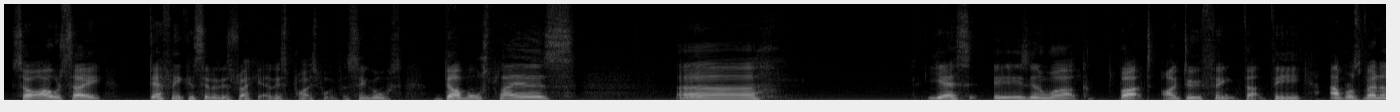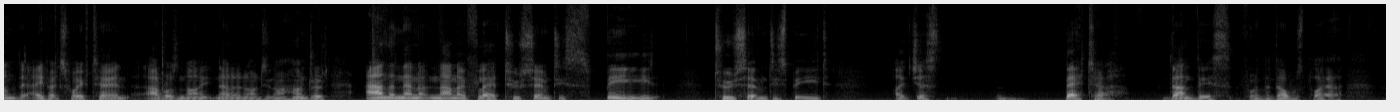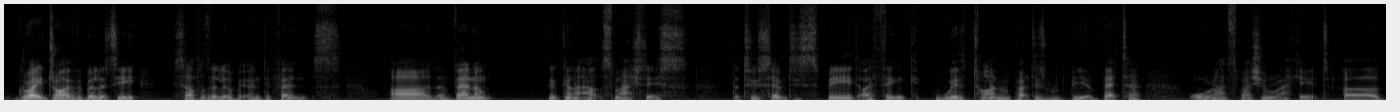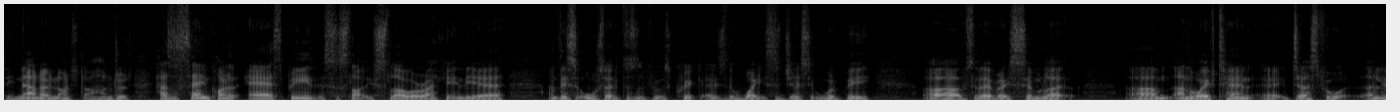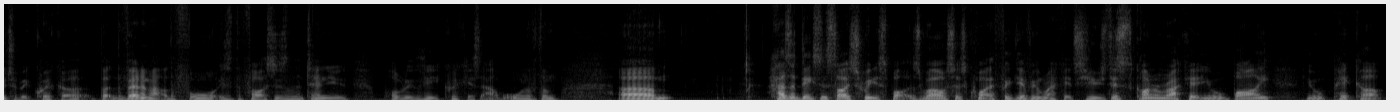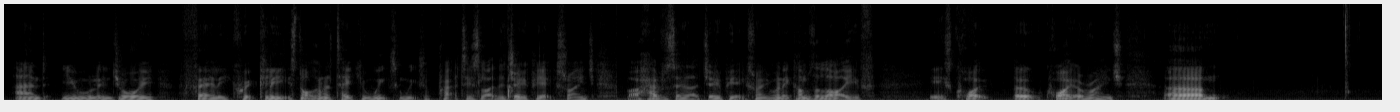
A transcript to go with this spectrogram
So I would say definitely consider this racket at this price point for singles. Doubles players, uh, yes, it is going to work, but I do think that the Abros Venom, the Apex Wave 10, Abros 9, Nano 9900, and the Nano, Nano Flare 270 speed, 270 speed, are just better than this for the doubles player. Great drivability, suffers a little bit in defense. Uh, the Venom is going to outsmash this. The 270 speed, I think, with time and practice, would be a better all-round smashing racket. Uh, the Nano 9900 has the same kind of air speed. It's a slightly slower racket in the air, and this also doesn't feel as quick as the weight suggests it would be. Uh, so they're very similar. Um, and the Wave 10 it does feel a little bit quicker, but the Venom out of the four is the fastest, and the 10U probably the quickest out of all of them. Um, has a decent sized sweet spot as well, so it's quite a forgiving racket to use. This is the kind of racket you'll buy, you'll pick up, and you will enjoy fairly quickly. It's not going to take you weeks and weeks of practice like the JPX range, but I have to say that JPX range, when it comes alive, it's quite uh, quite a range. Um,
